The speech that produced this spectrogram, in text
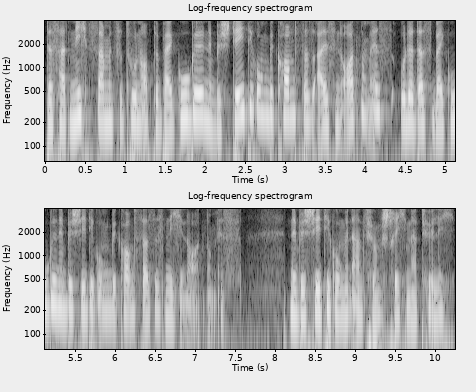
das hat nichts damit zu tun, ob du bei Google eine Bestätigung bekommst, dass alles in Ordnung ist, oder dass du bei Google eine Bestätigung bekommst, dass es nicht in Ordnung ist. Eine Bestätigung in Anführungsstrichen natürlich.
